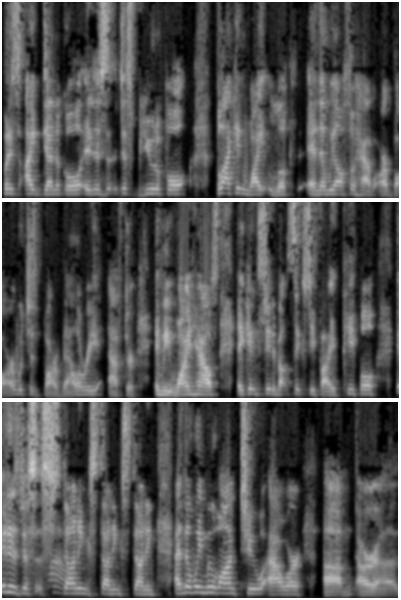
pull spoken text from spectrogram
but it's identical. It is just beautiful, black and white look. And then we also have our bar, which is Bar Valerie after Amy Winehouse. It can seat about 65 people. It is just wow. stunning, stunning, stunning. And then we move on to our, um, our, uh,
